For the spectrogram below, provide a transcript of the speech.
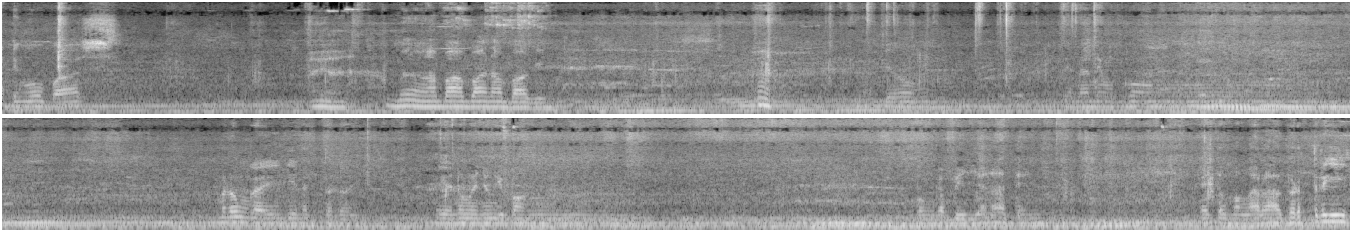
ating ubas. Ayan, mahaba na ang baging. Huh. At yung tinanim kong malunggay, hindi nagtuloy. Ayan naman yung ibang bonggabilya natin. Ito mga rubber tree.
